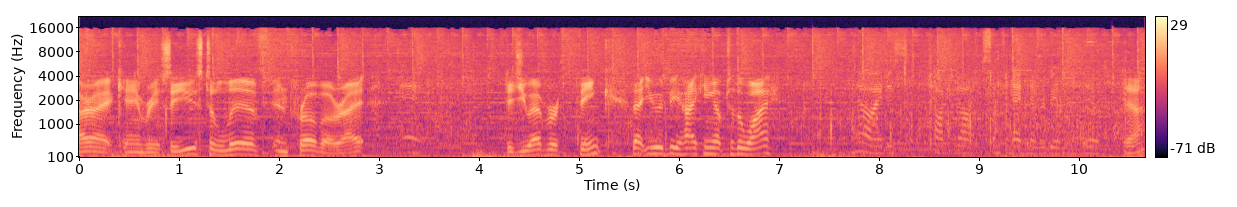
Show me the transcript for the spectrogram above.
All right, Cambry, so you used to live in Provo, right? Did you ever think that you would be hiking up to the Y? No, I just chalked it off something I'd never be able to do. Yeah.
